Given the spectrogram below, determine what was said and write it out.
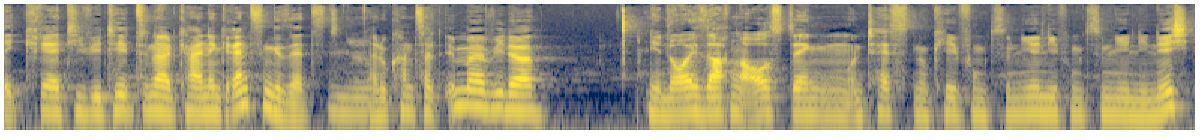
der Kreativität sind halt keine Grenzen gesetzt. Ja. Du kannst halt immer wieder dir neue Sachen ausdenken und testen, okay, funktionieren die, funktionieren die nicht.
